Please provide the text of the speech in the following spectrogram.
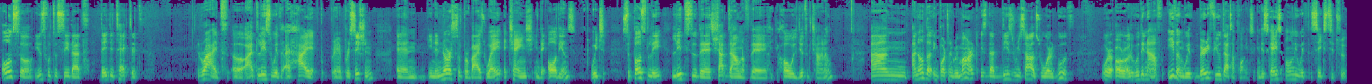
also useful to see that they detected right, uh, at least with a high precision, and in a nurse-supervised way, a change in the audience, which supposedly leads to the shutdown of the whole YouTube channel. And another important remark is that these results were good or, or good enough even with very few data points, in this case only with 62,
